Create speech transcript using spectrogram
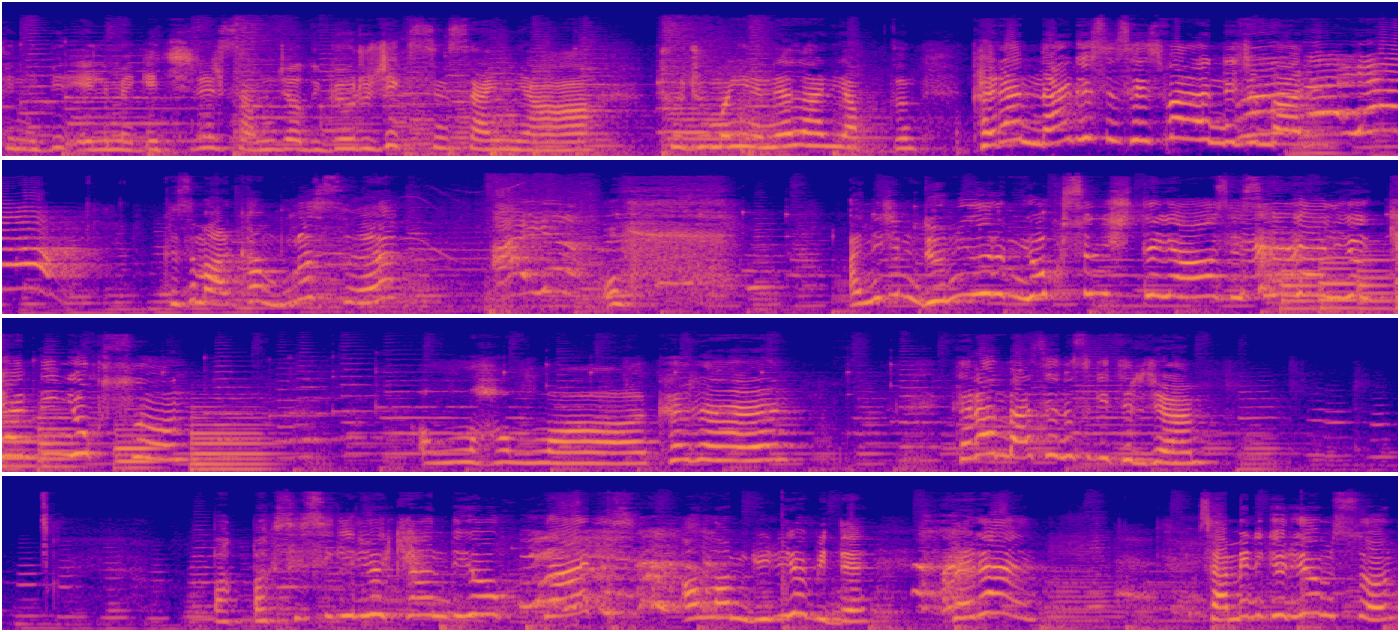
Seni bir elime geçirirsem cadı göreceksin sen ya. Çocuğuma yine neler yaptın. Karen neredesin? Ses ver anneciğim bari. Kızım arkam burası. Of. Anneciğim dönüyorum yoksun işte ya. Sesin gelmiyor. Kendin yoksun. Allah Allah. Karen. Karen ben seni nasıl getireceğim? Bak bak sesi geliyor kendi yok. Neredesin? Allah'ım gülüyor bir de. Karen. Sen beni görüyor musun?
